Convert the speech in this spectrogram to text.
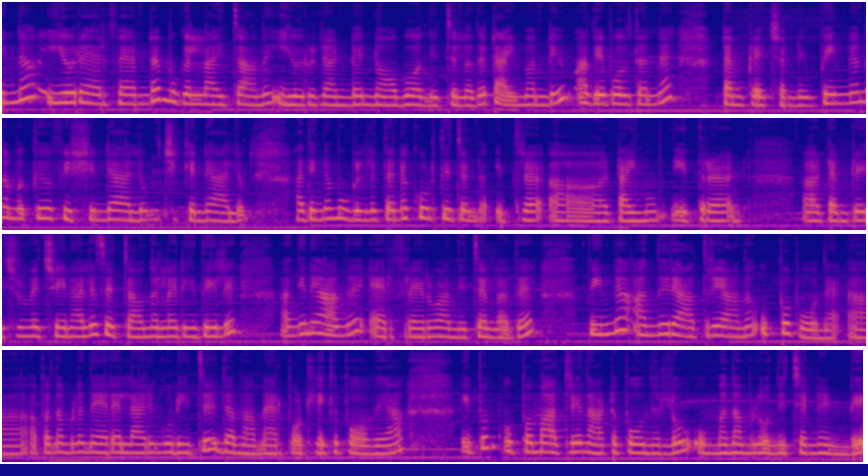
പിന്നെ ഈ ഒരു എയർ ഫെയറിന്റെ മുകളിലായിട്ടാണ് ഈ ഒരു രണ്ട് നോബ് വന്നിട്ടുള്ളത്. ടൈമറിന്റെയും അതേപോലെ തന്നെ ടെമ്പറേച്ചറിന്റെയും പിന്നെ നമുക്ക് ഫിഷിന്റെ ആലും ചിക്കന്റെ ആലും അതിന്റെ മുകളിൽ തന്നെ കൊടുത്തിട്ടുണ്ട്. ഇത്ര ടൈമും ഇത്ര ടെമ്പറേച്ചറും വെച്ച് കഴിഞ്ഞാൽ സെറ്റ് ആവുന്നുള്ള രീതിയിൽ അങ്ങനെയാണ് എയർ ഫ്രയർ വന്നിട്ടുള്ളത്. പിന്നെ അന്ന് രാത്രിയാണ് ഉപ്പ പോകുന്നത് അപ്പം നമ്മൾ നേരെ എല്ലാവരും കൂടിയിട്ട് ദമാമ എയർപോർട്ടിലേക്ക് പോവുക ഇപ്പം ഉപ്പ മാത്രമേ നാട്ടിൽ പോകുന്നുള്ളൂ. ഉമ്മ നമ്മൾ ഒന്നിച്ചു തന്നെ ഉണ്ട്.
